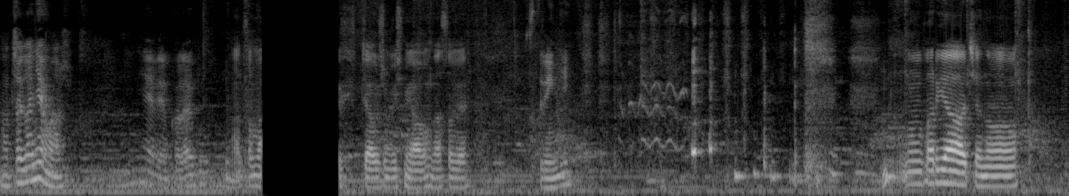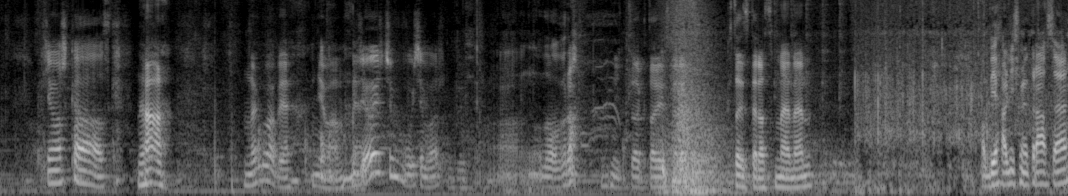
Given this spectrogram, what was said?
No czego nie masz? Nie wiem, kolegów. A co ma... Chciał, żebyś miał na sobie. Stringi? No wariacie, no. Gdzie masz kask? A! Na głowie nie mam. Wziąłeś czy w busie masz? A, no dobra. I co, kto jest teraz, kto jest teraz memem? Objechaliśmy trasę.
